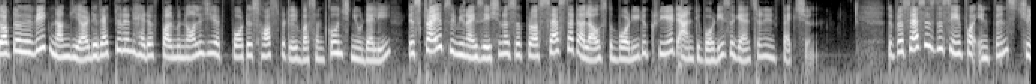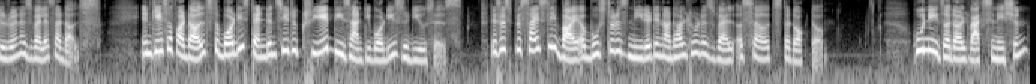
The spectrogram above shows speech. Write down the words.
Dr. Vivek Nangia, Director and Head of Pulmonology at Fortis Hospital, Vasant Kunj, New Delhi, describes immunization as a process that allows the body to create antibodies against an infection. The process is the same for infants, children, as well as adults. In case of adults, the body's tendency to create these antibodies reduces. This is precisely why a booster is needed in adulthood as well, asserts the doctor. Who needs adult vaccination?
